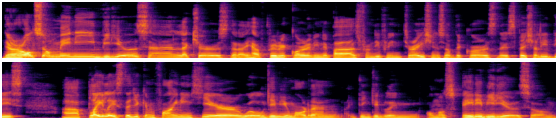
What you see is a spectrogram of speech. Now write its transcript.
There are also many videos and lectures that I have pre-recorded in the past from different iterations of the course, especially this uh, playlist that you can find in here will give you more than, I think it will almost 80 videos on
